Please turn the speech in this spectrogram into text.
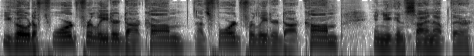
you go to fordforleader.com. That's fordforleader.com, and you can sign up there.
